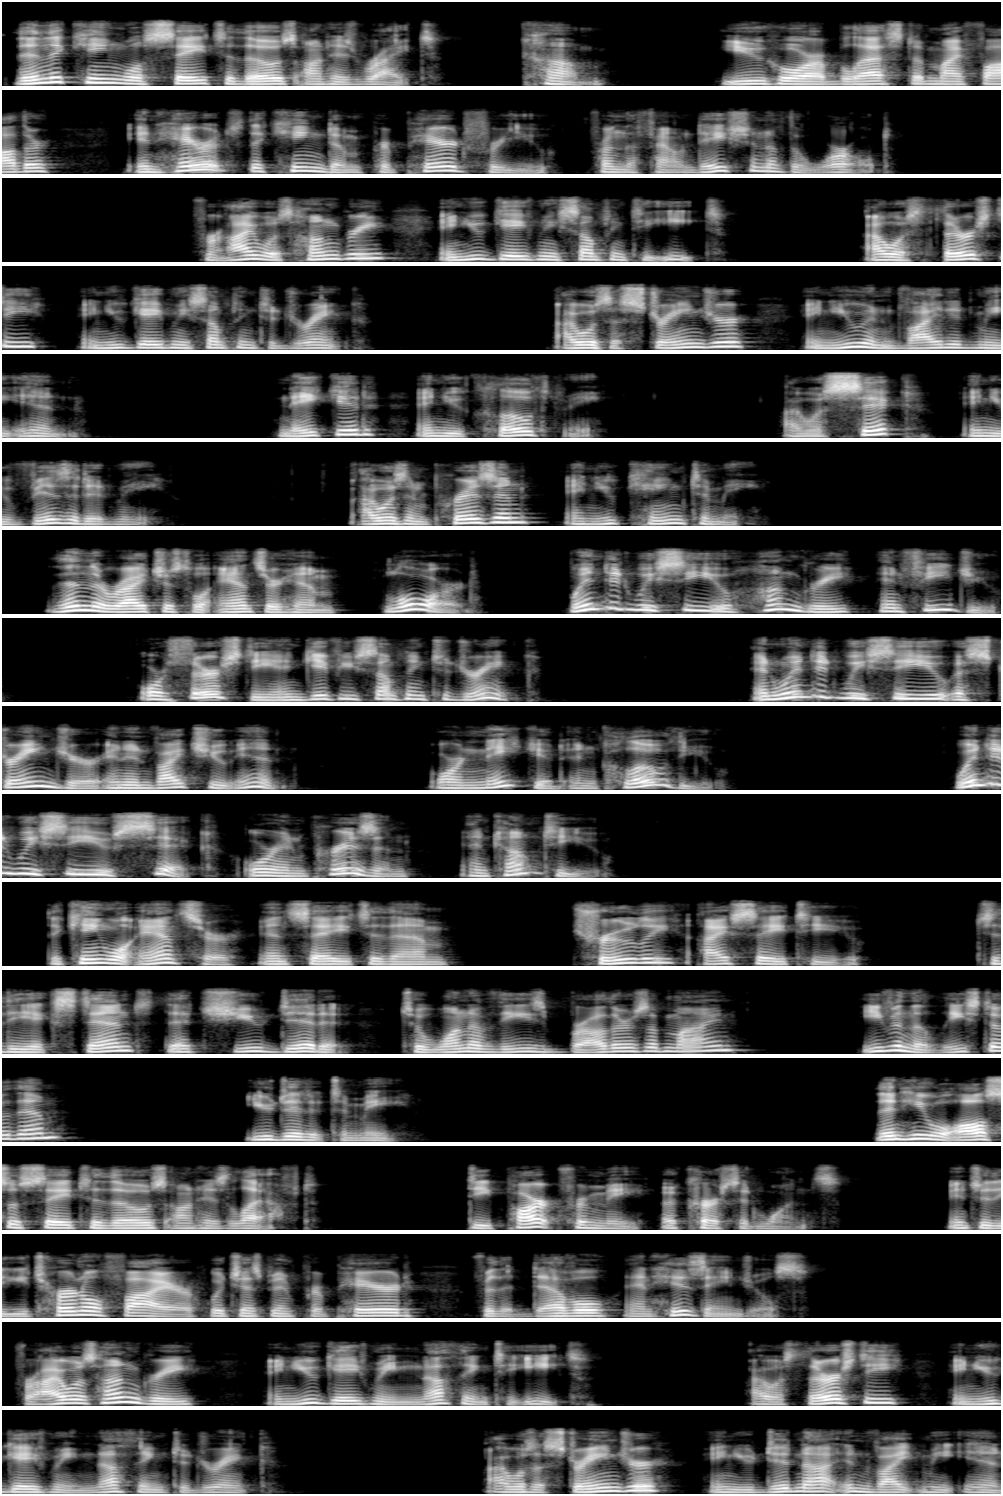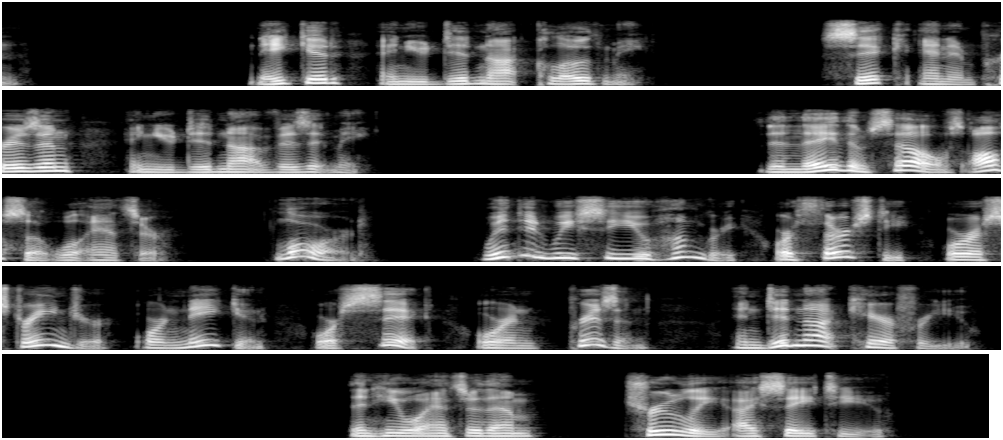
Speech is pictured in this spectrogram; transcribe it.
Then the king will say to those on his right, Come, you who are blessed of my Father, inherit the kingdom prepared for you from the foundation of the world. For I was hungry, and you gave me something to eat. I was thirsty, and you gave me something to drink. I was a stranger, and you invited me in. Naked, and you clothed me. I was sick, and you visited me. I was in prison, and you came to me. Then the righteous will answer him, Lord, when did we see you hungry and feed you, or thirsty and give you something to drink? And when did we see you a stranger and invite you in, or naked and clothe you? When did we see you sick or in prison and come to you? The king will answer and say to them, Truly I say to you, to the extent that you did it to one of these brothers of mine, even the least of them, you did it to me. Then he will also say to those on his left, Depart from me, accursed ones, into the eternal fire which has been prepared for the devil and his angels. For I was hungry, and you gave me nothing to eat. I was thirsty, and you gave me nothing to drink. I was a stranger, and you did not invite me in. Naked, and you did not clothe me. Sick and in prison, and you did not visit me. Then they themselves also will answer, Lord, when did we see you hungry, or thirsty, or a stranger, or naked, or sick, or in prison, and did not care for you? Then he will answer them, Truly I say to you,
